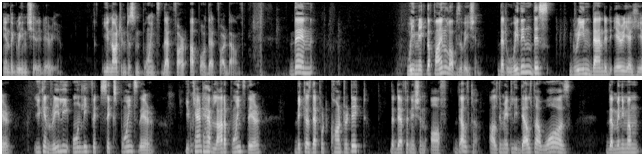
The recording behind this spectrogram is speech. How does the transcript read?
in the green shaded area. You're not interested in points that far up or that far down. Then we make the final observation that within this green banded area here, you can really only fit six points there. You can't have a lot of points there because that would contradict the definition of delta. Ultimately, delta was the minimum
